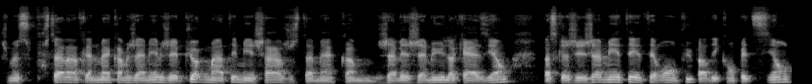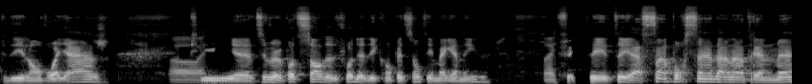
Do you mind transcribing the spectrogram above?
Je me suis poussé à l'entraînement comme jamais. J'ai pu augmenter mes charges, justement, comme j'avais jamais eu l'occasion, parce que j'ai jamais été interrompu par des compétitions puis des longs voyages. Ah, puis, euh, tu veux pas, tu sors de fois de des compétitions, tu es magané. C'était à 100% dans l'entraînement.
